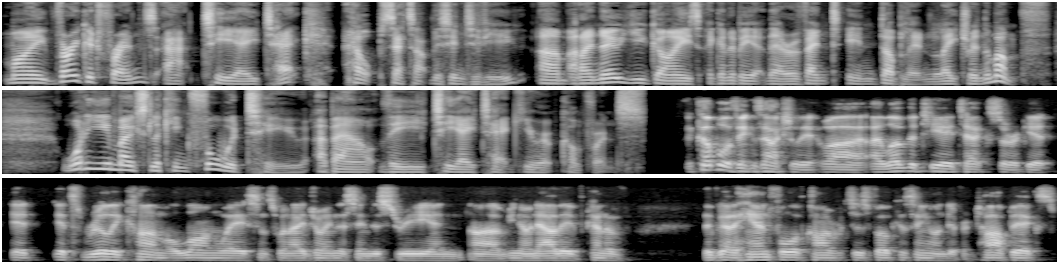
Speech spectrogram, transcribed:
my very good friends at TA Tech helped set up this interview, um, and I know you guys are going to be at their event in Dublin later in the month. What are you most looking forward to about the TA Tech Europe conference? A couple of things, actually. Uh, I love the TA Tech circuit. It it's really come a long way since when I joined this industry, and um, you know now they've kind of they've got a handful of conferences focusing on different topics.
